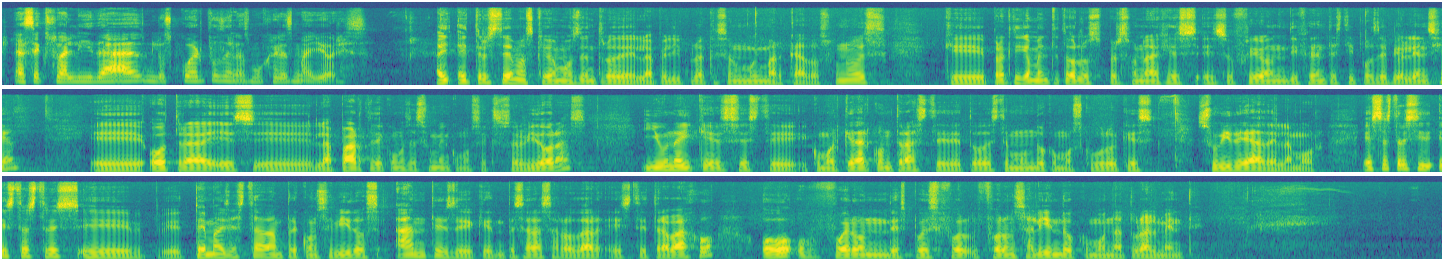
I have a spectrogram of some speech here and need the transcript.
la sexualidad, los cuerpos de las mujeres mayores. Hay, tres temas que vemos dentro de la película que son muy marcados. Uno es que prácticamente todos los personajes eh, sufrieron diferentes tipos de violencia. Eh, otra es eh, la parte de cómo se asumen como sexoservidoras y una y que es este, como el que da el contraste de todo este mundo como oscuro, que es su idea del amor. Estas tres, estas tres eh, eh, temas ya estaban preconcebidos antes de que empezaras a rodar este trabajo o, fueron después fueron saliendo como naturalmente.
